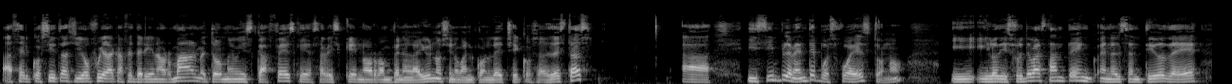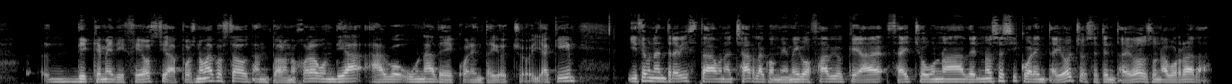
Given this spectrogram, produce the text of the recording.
hacer cositas. Yo fui a la cafetería normal, me tomé mis cafés, que ya sabéis que no rompen el ayuno, sino van con leche y cosas de estas. Ah, y simplemente pues fue esto, ¿no? Y, lo disfruté bastante en, el sentido de, de, que me dije, hostia, pues no me ha costado tanto, a lo mejor algún día hago una de 48. Y aquí hice una entrevista, una charla con mi amigo Fabio que se ha hecho una de, no sé si 48 o 72, una borrada.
